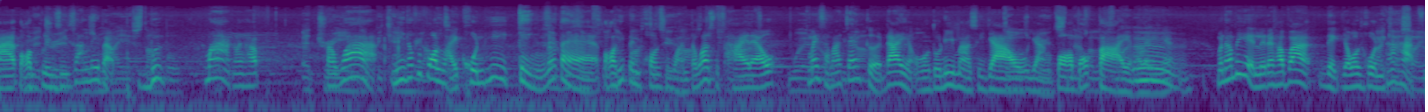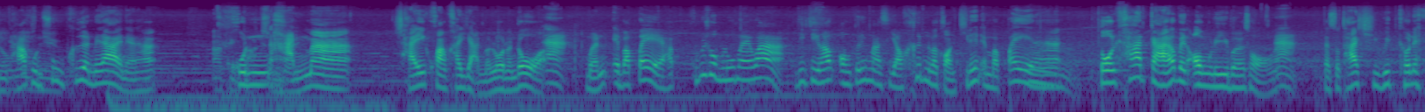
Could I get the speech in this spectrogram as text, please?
มาตอนปรีซีซั่นได้แบบบึกมากนะครับแต่ว่ามีนักฟุตบอลหลายคนที่เก่งตั้งแต่ตอนที่เป็นพรสวรรค์แต่ว่าสุดท้ายแล้ว ไม่สามารถแจ้งเกิดได้อย่างองโตนี่มาซิยาว อย่างปอบ็อกบายอย่างอะไรเงี้ย มันทำให้เห็นเลยนะครับว่าเด็กเยาวชนถ้าหากฝีเท้าคุณสู้เพื่อนไม่ได้เนี่ยนะฮะคุณหันมาใช้ความขยันเหมือนโรนัลโดอะอะเหมือนเอ็มบัปเป้ครับคุณผู้ชมรู้ไหมว่าจริงๆแล้วองโตนี่มาซิยาวขึ้นมาก่อนคิดเล่นเอ็มบัปเป้นะฮะอืมโดนคาดการณ์ว่าเป็นองรีเบอร์สองอะแต่สุดท้ายชีวิตเขาเนี่ย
